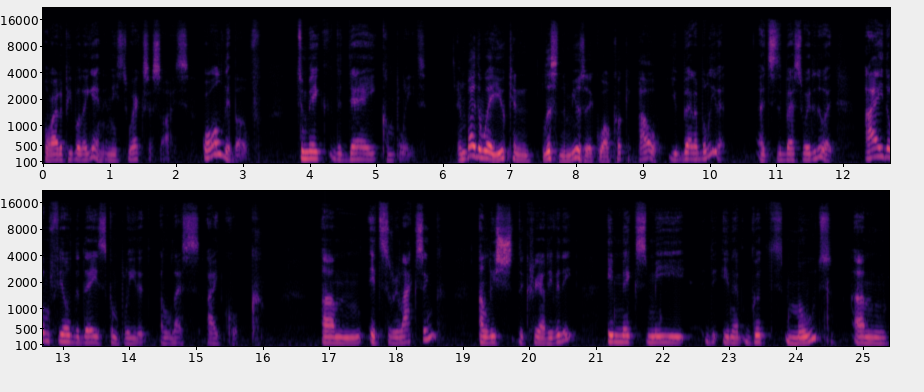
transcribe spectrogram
or other people again need to exercise. All the above to make the day complete. And by the way, you can listen to music while cooking. Oh, you better believe it. It's the best way to do it. I don't feel the day is completed unless I cook. Um, it's relaxing, unleash the creativity. It makes me in a good mood um,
